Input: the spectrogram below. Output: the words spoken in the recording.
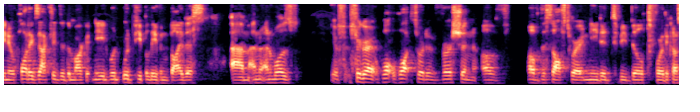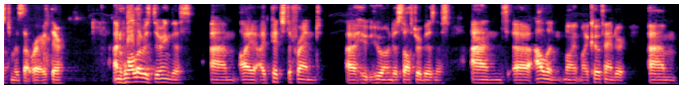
you know what exactly did the market need. Would would people even buy this? Um, and and was you know, f- figure out what what sort of version of of the software needed to be built for the customers that were out there. And while I was doing this, um, I, I, pitched a friend uh, who, who, owned a software business, and uh, Alan, my, my co-founder, um,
